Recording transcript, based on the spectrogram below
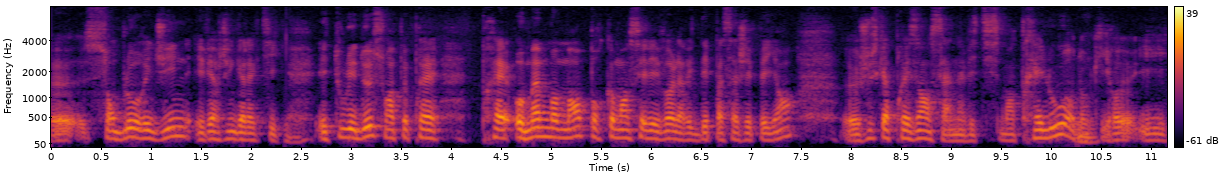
euh, sont Blue Origin et Virgin Galactic. Et tous les deux sont à peu près prêts au même moment pour commencer les vols avec des passagers payants. Euh, jusqu'à présent, c'est un investissement très lourd, donc ils,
